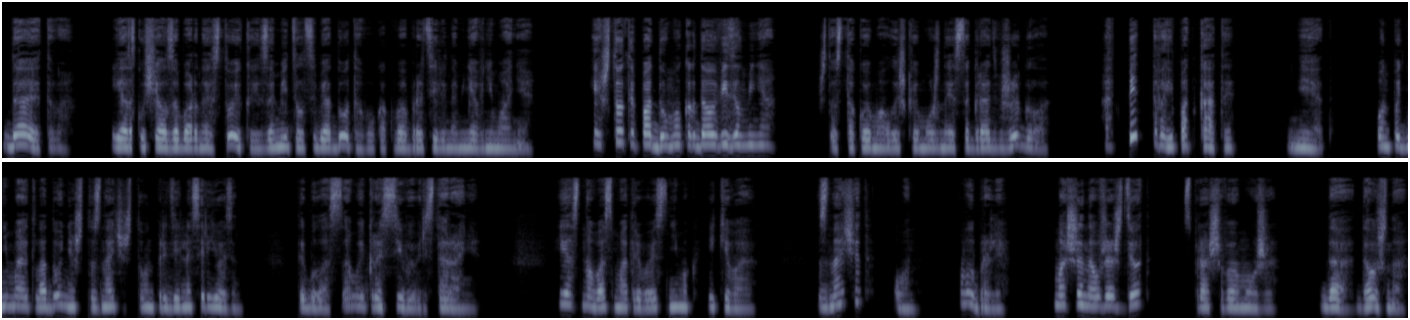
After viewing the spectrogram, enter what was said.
«До этого. Я скучал за барной стойкой и заметил тебя до того, как вы обратили на меня внимание». «И что ты подумал, когда увидел меня?» «Что с такой малышкой можно и сыграть в жиголо?» «Опять твои подкаты?» «Нет, он поднимает ладони, что значит, что он предельно серьезен. Ты была самой красивой в ресторане. Я снова осматриваю снимок и киваю. Значит, он. Выбрали. Машина уже ждет? Спрашиваю мужа. Да, должна.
